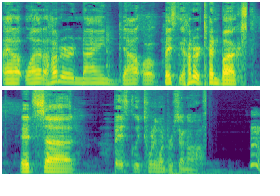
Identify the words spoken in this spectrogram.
at, well, at a hundred and nine dollars, or basically one hundred ten bucks, it's uh basically twenty one percent off. Hmm.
